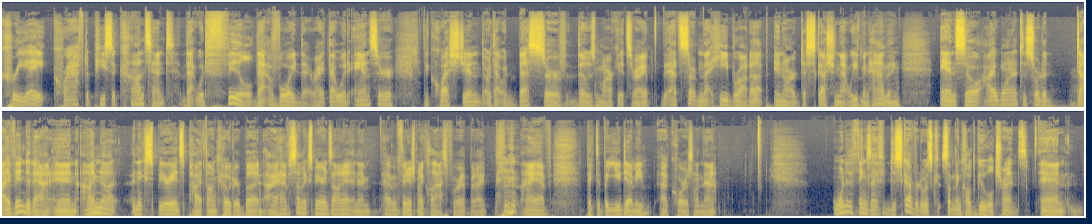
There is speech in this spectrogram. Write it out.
create, craft a piece of content that would fill that void there, right? That would answer the question or that would best serve those markets, right? That's something that he brought up in our discussion that we've been having. And so I wanted to sort of dive into that and i'm not an experienced python coder but i have some experience on it and i haven't finished my class for it but i i have picked up a udemy uh, course on that one of the things I discovered was something called Google Trends. And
